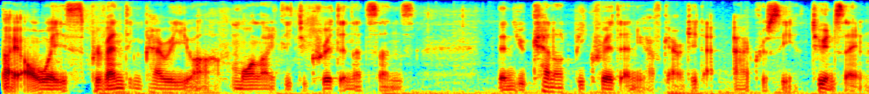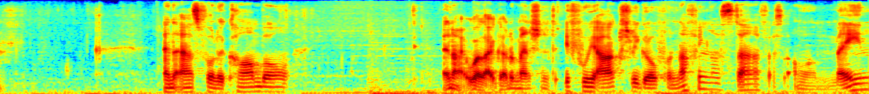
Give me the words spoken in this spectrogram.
by always preventing parry you are more likely to crit in that sense then you cannot be crit and you have guaranteed accuracy too insane. And as for the combo and I well I gotta mention it if we actually go for nothingness staff as our main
